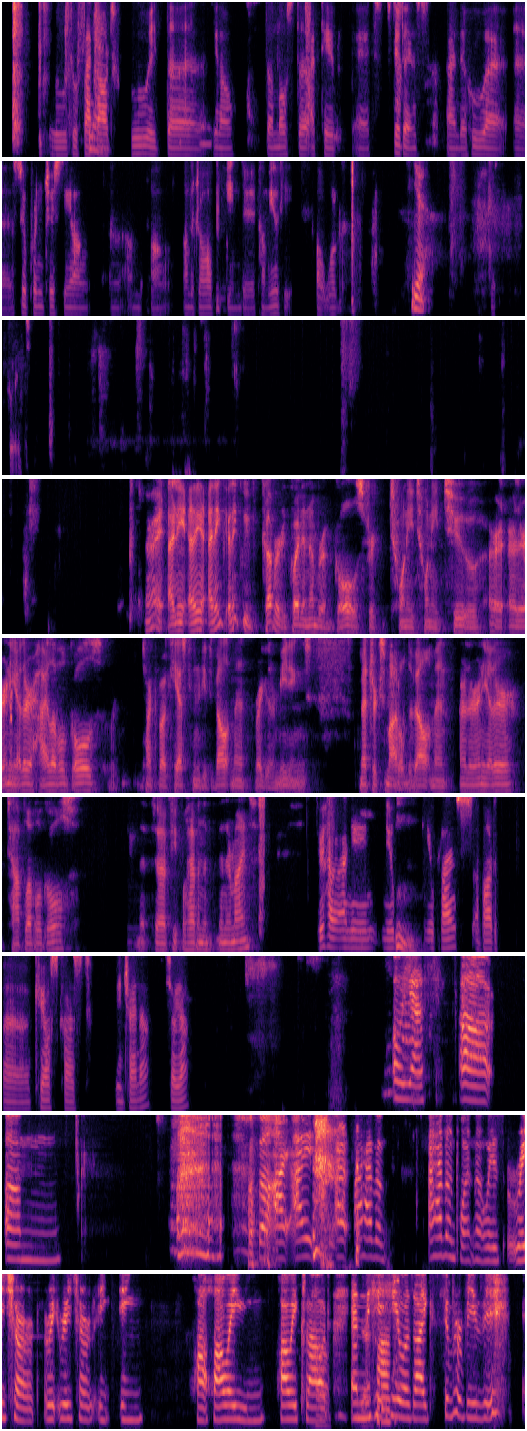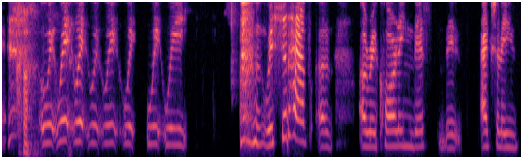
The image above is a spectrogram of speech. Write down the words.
to to find Yeah. out who is the you know the most uh, active uh, students and who are uh, super interesting on uh, on on on the job in the community or work. Yeah. Great. All right. I think, I think, I think, we've covered quite a number of goals for 2022. Are, are there any other high level goals? We talked about CHAOSS community development, regular meetings, metrics model development. Are there any other top level goals that uh, people have in, the, in their minds? Do you have any new Hmm. new plans about uh, CHAOSScast in China, Xiaoya? Oh yes. Uh, um, but I, I, I, I have a, I have an appointment with Richard, Richard in in Huawei Yun, Huawei Cloud, oh, and yeah. he, he was like super busy. we, we, we, we, we, we, we, we should have a, a recording this, this actually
